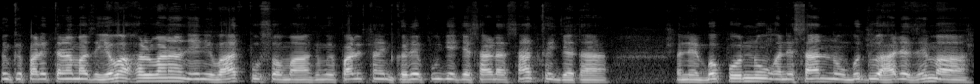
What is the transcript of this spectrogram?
કેમ કે પાલિતાણામાં એવા હલવાણા ને એની વાત પૂછવામાં કેમ કે પાલિતાણા ઘરે પૂજે ત્યાં સાડા સાત થઈ ગયા હતા અને બપોરનું અને સાંજનું બધું હારે જેમાં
